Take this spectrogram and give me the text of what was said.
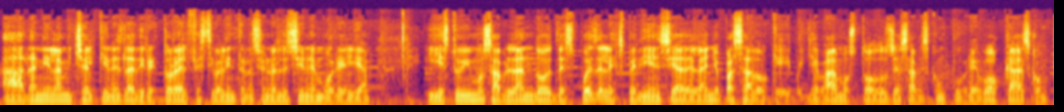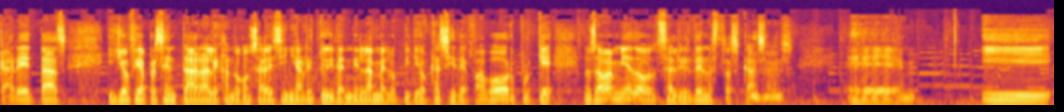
a Daniela Michel, quien es la directora del Festival Internacional de Cine de Morelia, y estuvimos hablando después de la experiencia del año pasado que llevábamos todos, ya sabes, con cubrebocas, con caretas, y yo fui a presentar a Alejandro González Iñárritu y Daniela me lo pidió casi de favor porque nos daba miedo salir de nuestras casas. Eh, y,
